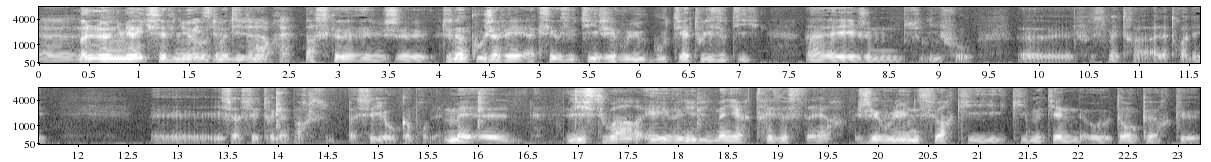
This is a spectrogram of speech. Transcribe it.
Euh, Mais Le numérique, c'est venu oui, automatiquement parce que je, tout d'un coup, j'avais accès aux outils et j'ai voulu goûter à tous les outils. hein, et je me suis dit, il faut, euh, se mettre à, à la 3D. Et, et ça s'est très bien passé, il n'y a aucun problème. Mais euh, l'histoire est venue d'une manière très austère. J'ai voulu une histoire qui, me tienne autant au cœur que,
